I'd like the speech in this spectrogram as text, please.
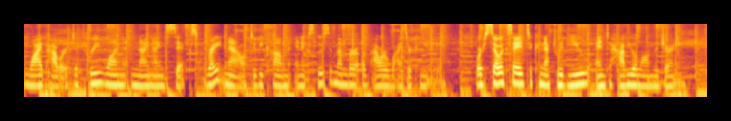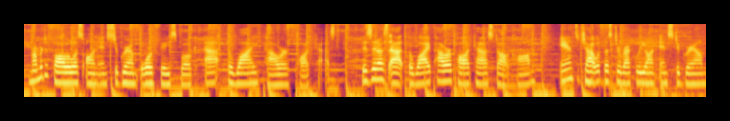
WhyPower to 31996 right now to become an exclusive member of our Wiser community. We're so excited to connect with you and to have you along the journey. Remember to follow us on Instagram or Facebook at the WhyPower Podcast. Visit us at the thewhypowerpodcast.com and to chat with us directly on Instagram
